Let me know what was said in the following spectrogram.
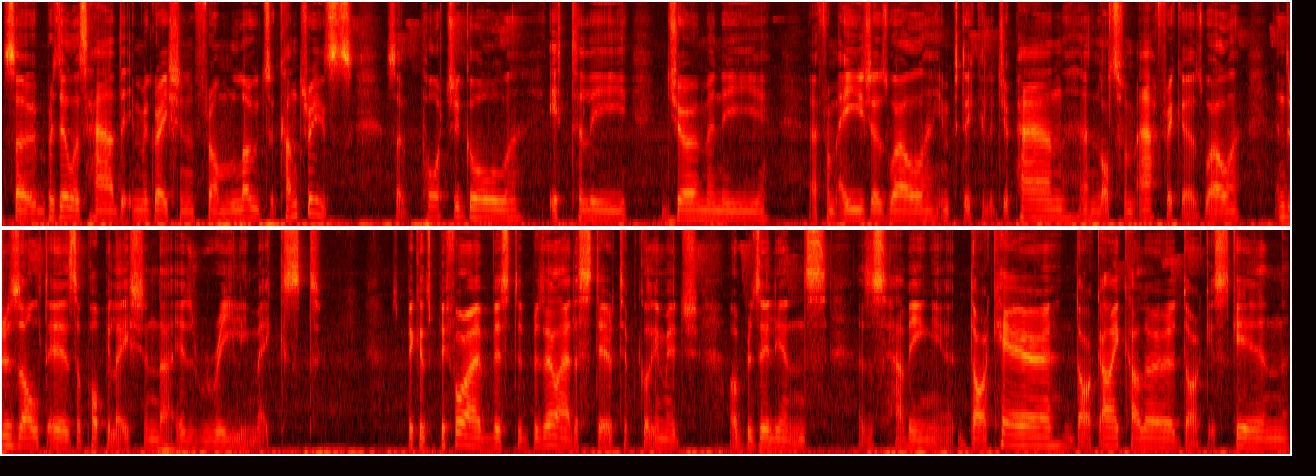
So Brazil has had immigration from loads of countries, so Portugal, Italy, Germany, uh, from Asia as well, in particular Japan, and lots from Africa as well. And the result is a population that is really mixed. Because before I visited Brazil, I had a stereotypical image of Brazilians as having dark hair, dark eye color, darker skin,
